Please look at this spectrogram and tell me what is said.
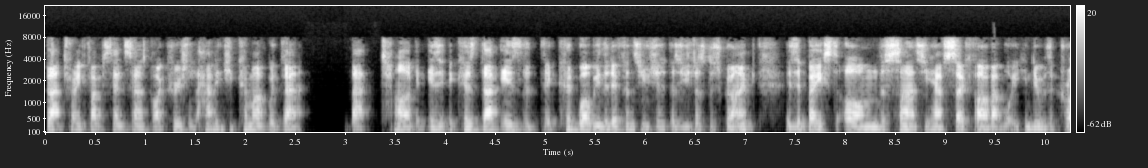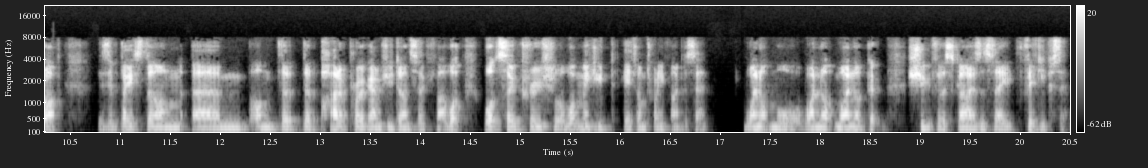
that twenty five percent sounds quite crucial. How did you come up with that that target? Is it because that is the it could well be the difference you just, as you just described? Is it based on the science you have so far about what you can do with the crop? Is it based on um, on the the pilot programs you've done so far? What what's so crucial? What made you hit on twenty five percent? Why not more? Why not why not go, shoot for the skies and say fifty percent?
